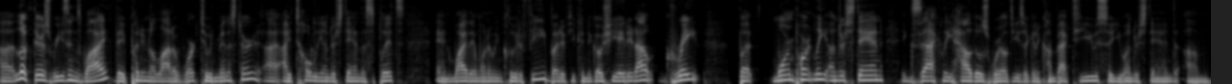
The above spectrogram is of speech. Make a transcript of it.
uh, look, there's reasons why they put in a lot of work to administer. I, I totally understand the splits and why they want to include a fee. But if you can negotiate it out, great. But more importantly, understand exactly how those royalties are going to come back to you, so you understand, um,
